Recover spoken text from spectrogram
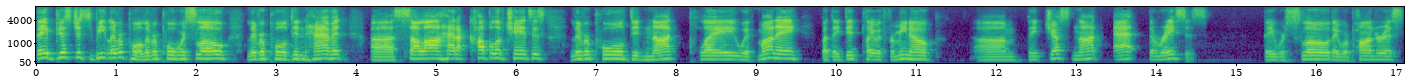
they just just beat Liverpool. Liverpool were slow. Liverpool didn't have it. Uh, Salah had a couple of chances. Liverpool did not play with Mane, but they did play with Firmino. Um, they just not at the races. They were slow. They were ponderous.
